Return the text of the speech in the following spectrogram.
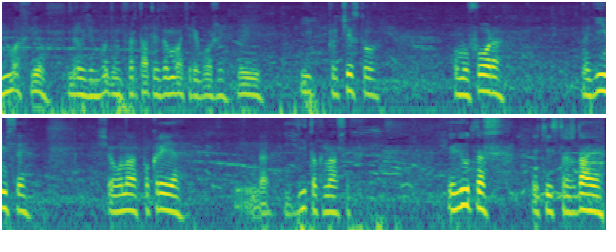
Нема слів, друзі, будемо звертатись до Матері Божої, до її і причистого омофора. Надіємося, що вона покриє да, діток наших і люд наш, який страждає.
